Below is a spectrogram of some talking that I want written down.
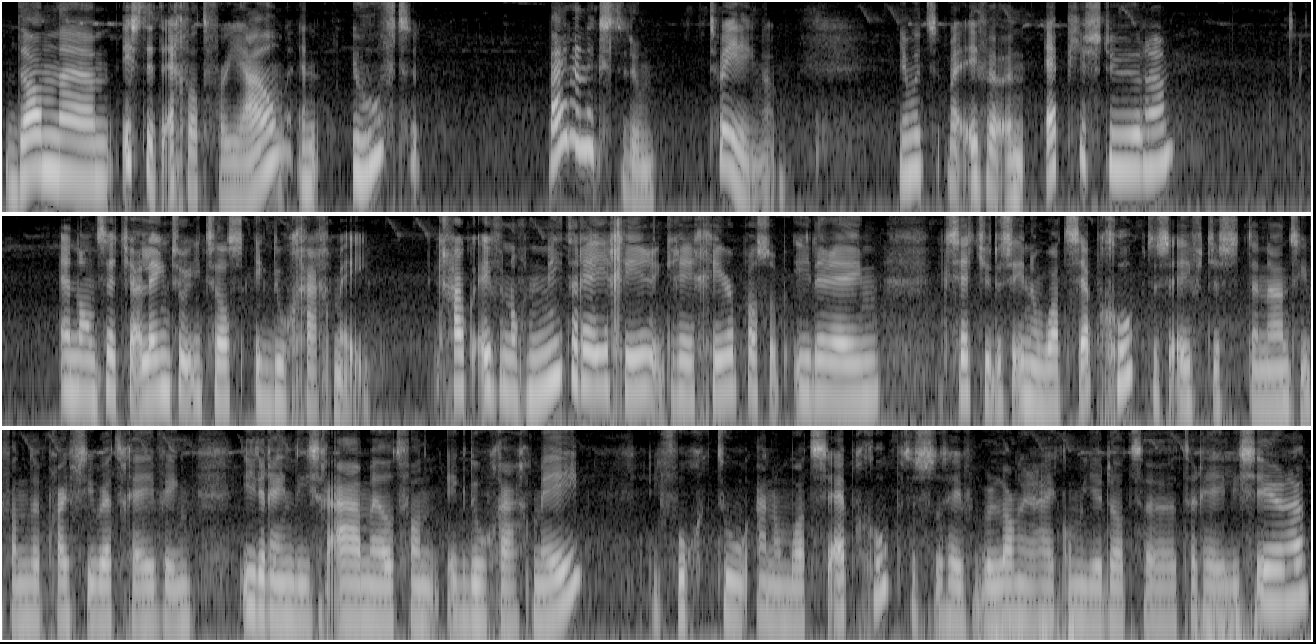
Dan uh, is dit echt wat voor jou. En je hoeft bijna niks te doen. Twee dingen. Je moet me even een appje sturen. En dan zet je alleen zoiets als ik doe graag mee. Ik ga ook even nog niet reageren. Ik reageer pas op iedereen. Ik zet je dus in een WhatsApp groep. Dus eventjes ten aanzien van de privacywetgeving. Iedereen die zich aanmeldt van ik doe graag mee. Die voeg ik toe aan een WhatsApp groep. Dus dat is even belangrijk om je dat uh, te realiseren.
